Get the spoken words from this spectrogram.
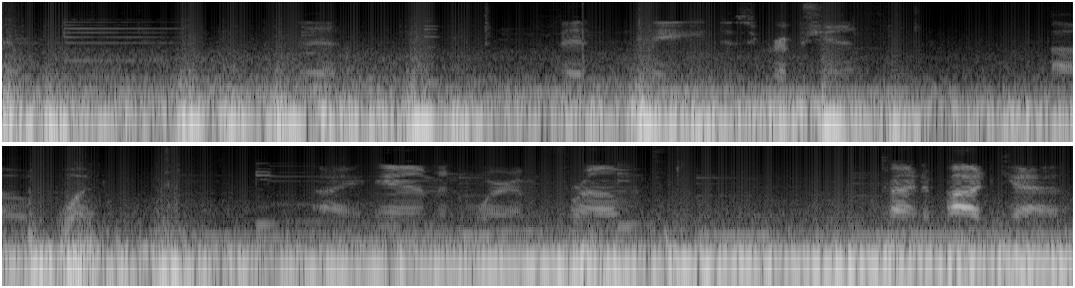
that fit a description of what I am and where I'm from kind of podcast.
